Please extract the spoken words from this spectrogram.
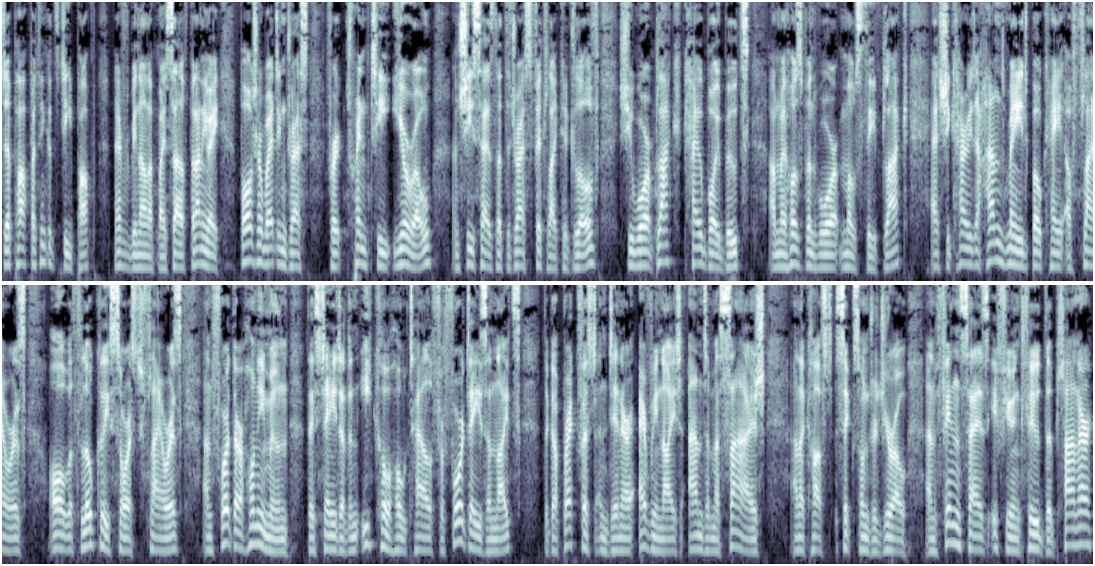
Depop. I think it's Depop. Never been on it myself. But anyway, bought her wedding dress for 20 euro and she says that the dress fit like a glove. She wore black cowboy boots and my husband wore mostly black. Uh, she carried a handmade bouquet of flowers, all with locally sourced flowers. And for their honeymoon, they stayed at an eco hotel for four days and nights. They got breakfast and dinner every night and a massage and it cost 600 euro. And Finn says if you include the planner,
